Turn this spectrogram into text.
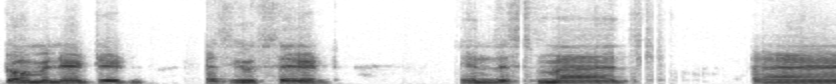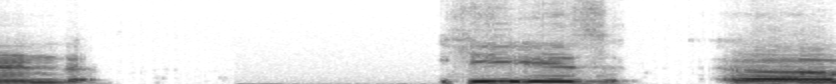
dominated, as you said, in this match, and he is uh,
